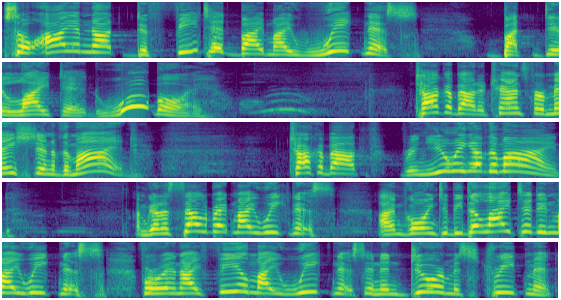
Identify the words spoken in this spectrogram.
So I am not defeated by my weakness, but delighted. Woo, boy. Talk about a transformation of the mind. Talk about renewing of the mind. I'm going to celebrate my weakness. I'm going to be delighted in my weakness. For when I feel my weakness and endure mistreatment,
